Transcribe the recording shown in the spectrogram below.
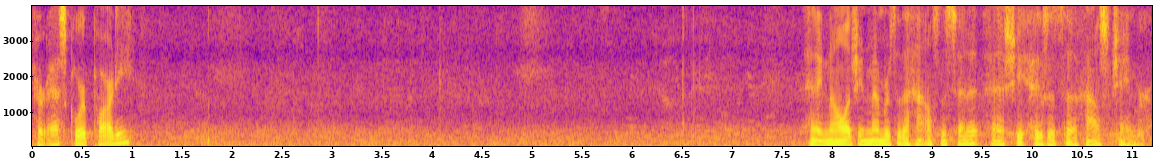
Her escort party. And acknowledging members of the House and Senate as she exits the House chamber.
